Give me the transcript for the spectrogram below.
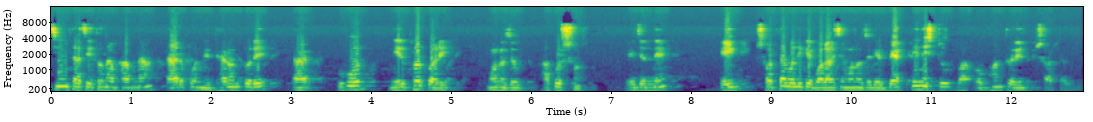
চিন্তা, চেতনা, ভাবনা তার উপর নির্ধারণ করে তার উপর নির্ভর করে মনোযোগ আকর্ষণ। এই জন্যে এই শর্তাবলীকে বলা হয়েছে মনোযোগের ব্যক্তিনিষ্ঠ বা অভ্যন্তরীণ শর্তাবলী।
